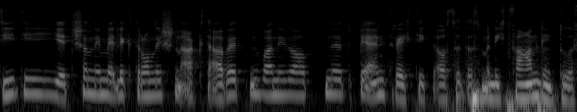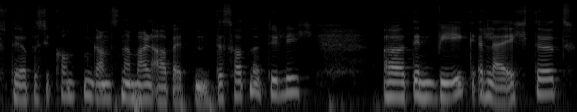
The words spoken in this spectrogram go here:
die, die jetzt schon im elektronischen Akt arbeiten, waren überhaupt nicht beeinträchtigt, außer dass man nicht verhandeln durfte, aber sie konnten ganz normal arbeiten. Das hat natürlich äh, den Weg erleichtert,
